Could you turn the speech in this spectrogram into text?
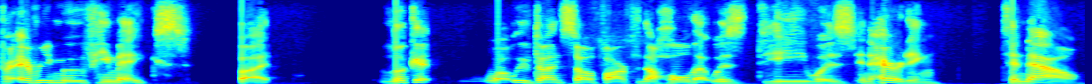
for every move he makes. But look at what we've done so far from the hole that was he was inheriting to now.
